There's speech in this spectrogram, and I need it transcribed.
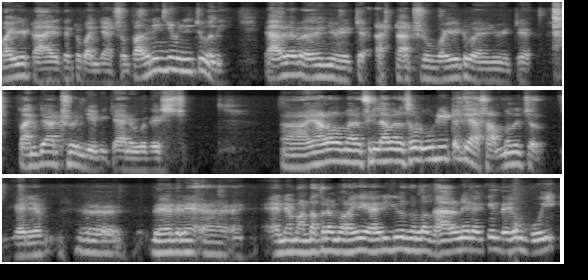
വൈകിട്ട് ആയിരത്തെട്ട് പഞ്ചാക്ഷരവും. പതിനഞ്ച് മിനിറ്റ് മതി. രാവിലെ പതിനഞ്ച് മിനിറ്റ് അഷ്ടാക്ഷരവും വൈകിട്ട് പതിനഞ്ച് മിനിറ്റ് പഞ്ചാക്ഷരവും ജീവിക്കാൻ ഉപദേശിച്ചു. അയാളോ മനസ്സില്ലാ മനസ്സോട് കൂടിയിട്ടൊക്കെയാണ് സമ്മതിച്ചത്. കാര്യം ഇദ്ദേഹത്തിന് എന്നെ മണ്ടത്തരം പറയുകയായിരിക്കും എന്നുള്ള ധാരണയിലൊക്കെ ഇദ്ദേഹം പോയി.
